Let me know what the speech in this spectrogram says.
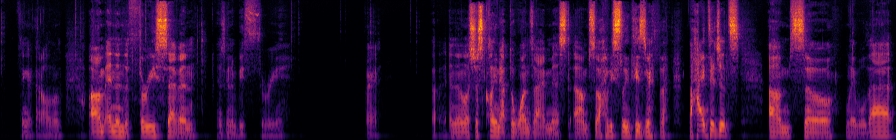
I think I got all of them. Um, and then the 3 7 is going to be 3. All right. Uh, and then let's just clean up the ones I missed. Um, so obviously these are the, the high digits. Um, so label that.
